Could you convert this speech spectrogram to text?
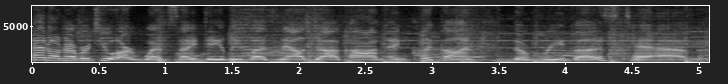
head on over to our website, dailybuzznow.com, and click on the Rebuzz tab.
